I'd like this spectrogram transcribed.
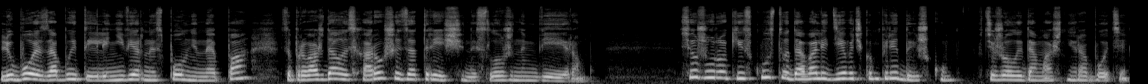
Любое забытое или неверно исполненное «па» сопровождалось хорошей затрещиной, сложенным веером. Все же уроки искусства давали девочкам передышку в тяжелой домашней работе,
